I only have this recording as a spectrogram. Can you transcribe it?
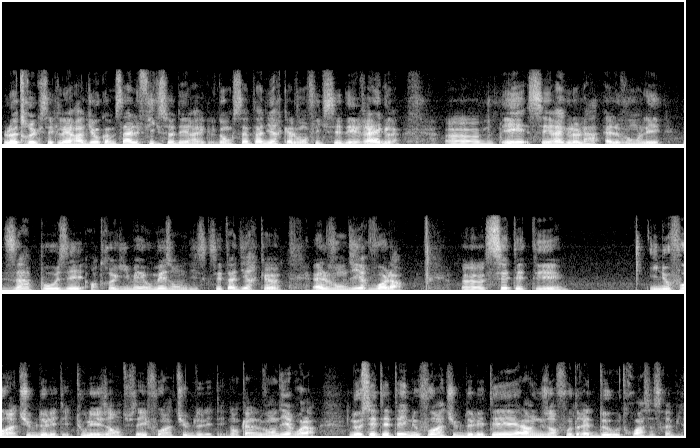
le truc, c'est que les radios, comme ça, elles fixent des règles. Donc, c'est-à-dire qu'elles vont fixer des règles euh, et ces règles-là, elles vont les imposer, entre guillemets, aux maisons de disques. C'est-à-dire qu'elles vont dire, voilà, euh, cet été, il nous faut un tube de l'été. Tous les ans, tu sais, il faut un tube de l'été. Donc, elles vont dire, voilà, nous, cet été, il nous faut un tube de l'été. Alors, il nous en faudrait deux ou trois, ça serait bien.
